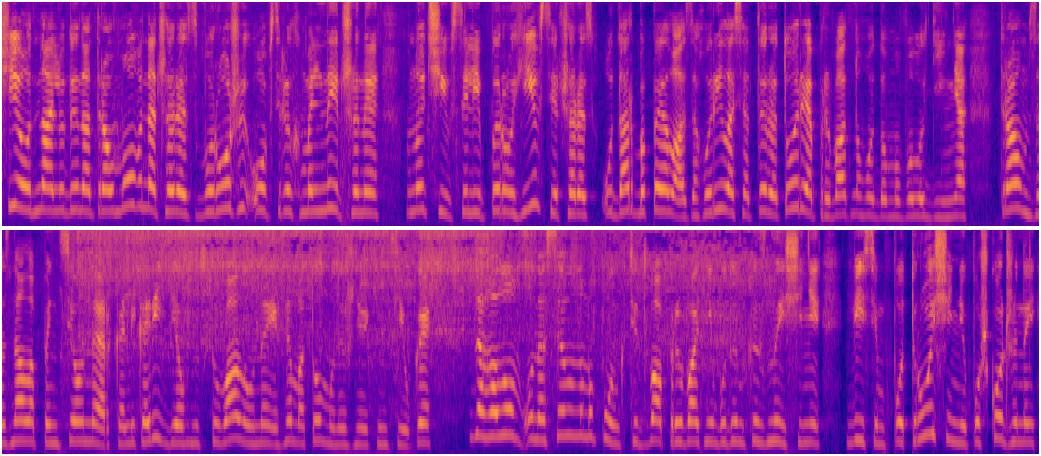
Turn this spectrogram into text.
Ще одна людина травмована через ворожий обстріл Хмельниччини. Вночі в селі Пирогівці через удар БПЛА загорілася територія приватного домоволодіння. Травм зазнала пенсіонерка. Лікарі діагностували у неї гематому нижньої кінцівки. Загалом у населеному пункті два приватні будинки знищені, вісім потрощені, пошкоджений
